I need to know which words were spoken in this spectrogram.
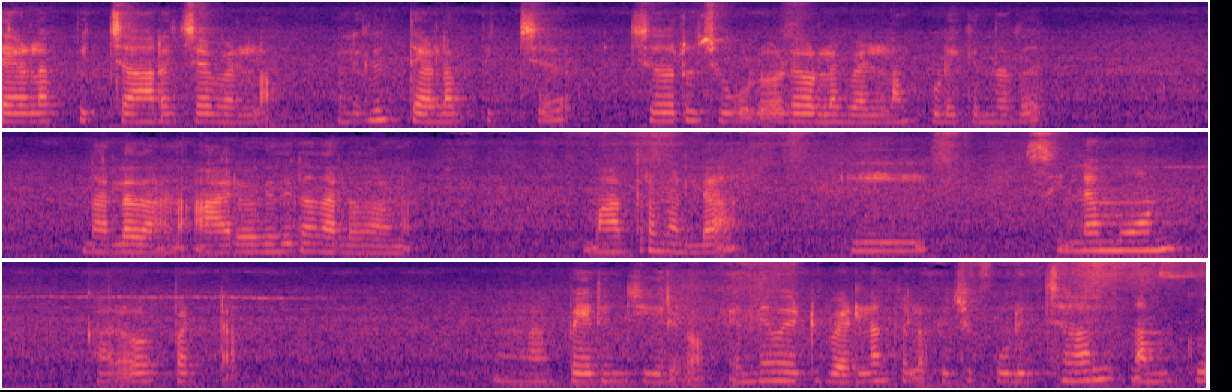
തിളപ്പിച്ചാറിച്ച വെള്ളം അല്ലെങ്കിൽ തിളപ്പിച്ച് ചെറു ചൂടോടെയുള്ള വെള്ളം കുടിക്കുന്നത് നല്ലതാണ് ആരോഗ്യത്തിന് നല്ലതാണ്. മാത്രമല്ല ഈ സിന്നമോൺ കറുവപ്പട്ട പെരിഞ്ചീരകം എന്നിവയിട്ട് വെള്ളം തിളപ്പിച്ച് കുടിച്ചാൽ നമുക്ക്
